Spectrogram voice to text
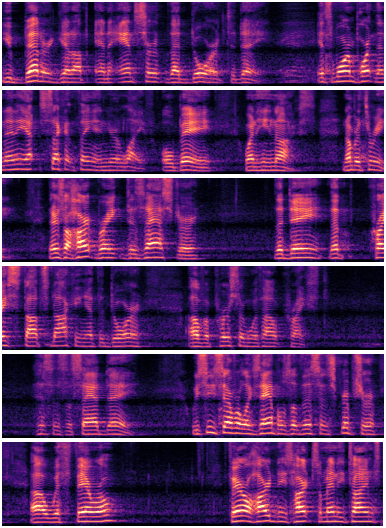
you better get up and answer the door today. It's more important than any second thing in your life. Obey when he knocks. Number three, there's a heartbreak disaster the day that Christ stops knocking at the door of a person without Christ. This is a sad day. We see several examples of this in Scripture uh, with Pharaoh. Pharaoh hardened his heart so many times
